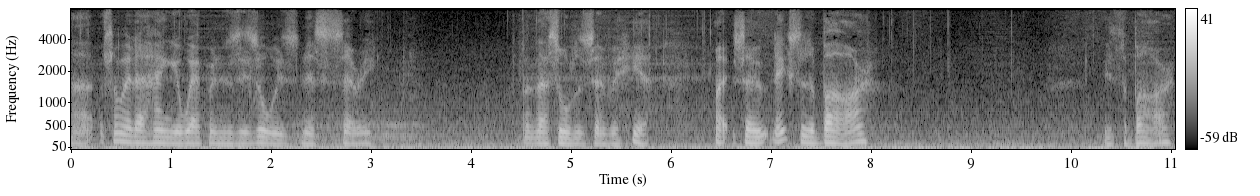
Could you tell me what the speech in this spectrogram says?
Uh, somewhere to hang your weapons is always necessary. But that's all that's over here. Right, so next to the bar is the bar.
